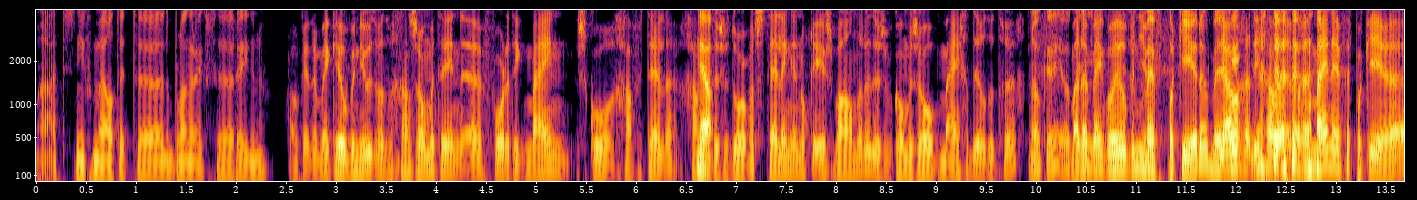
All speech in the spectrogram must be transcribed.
Maar het is niet voor mij altijd eh, de belangrijkste redenen. Oké, dan ben ik heel benieuwd, want we gaan zometeen, eh voordat ik mijn score ga vertellen, gaan Ja. we tussendoor wat stellingen nog eerst behandelen. Dus we komen zo op mijn gedeelte terug. Oké, oké. Maar daar ben ik wel heel benieuwd. Even parkeren. Ja, we, gaan- die gaan we, we gaan mijn even parkeren,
